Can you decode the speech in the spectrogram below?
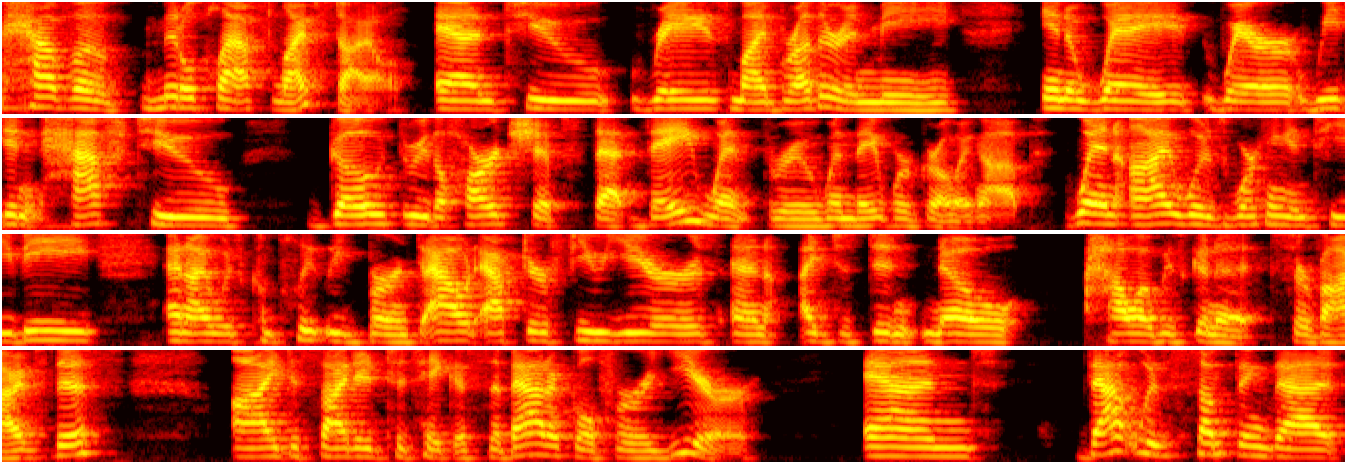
have a middle class lifestyle and to raise my brother and me in a way where we didn't have to go through the hardships that they went through when they were growing up. When I was working in TV and I was completely burnt out after a few years and I just didn't know how I was going to survive this, I decided to take a sabbatical for a year. And that was something that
